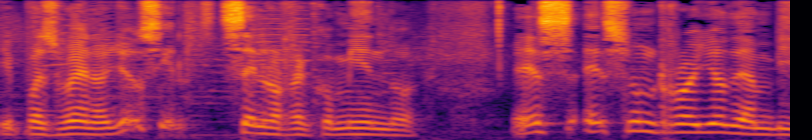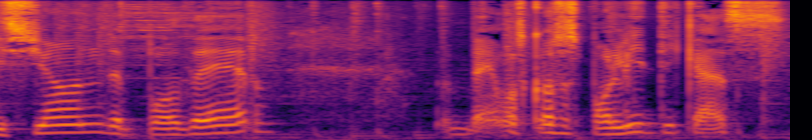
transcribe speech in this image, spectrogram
Y pues bueno, yo sí se lo recomiendo. Es, es un rollo de ambición, de poder. Vemos cosas políticas,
